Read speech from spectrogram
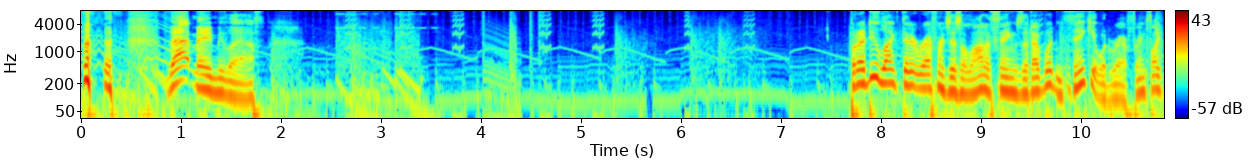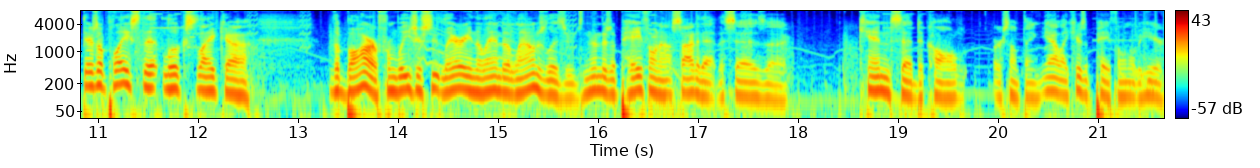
that made me laugh. But I do like that it references a lot of things that I wouldn't think it would reference. Like there's a place that looks like uh, the bar from Leisure Suit Larry in the Land of the Lounge Lizards, and then there's a payphone outside of that that says uh, Ken said to call or something. Yeah, like here's a payphone over here.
